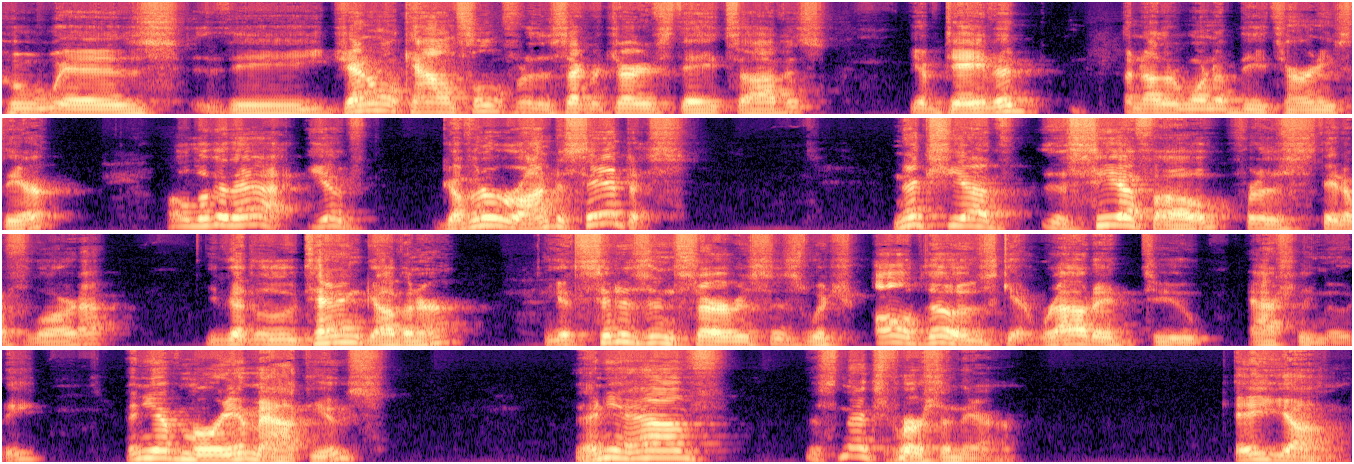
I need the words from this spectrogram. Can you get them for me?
who is the general counsel for the Secretary of State's office. You have David, another one of the attorneys there. Oh, look at that. You have Governor Ron DeSantis. Next, you have the CFO for the state of Florida. You've got the lieutenant governor. You get citizen services, which all of those get routed to Ashley Moody. Then you have Maria Matthews. Then you have this next person there, A. Young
